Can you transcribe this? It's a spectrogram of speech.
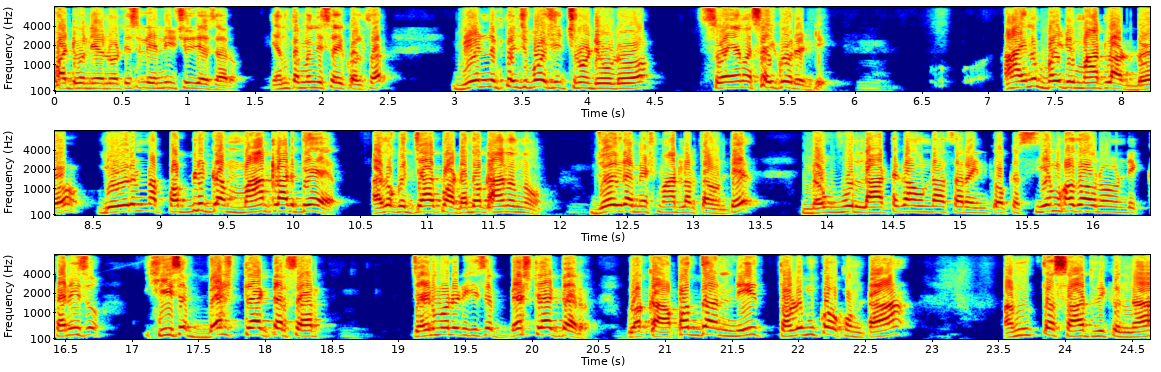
ఫార్టీ వన్ ఇయర్ నోటీసులు. ఎన్ని ఇష్యూ చేశారు? ఎంతమంది సైకోలు సార్? వీళ్ళని పెంచిపోసి ఇచ్చిన దేవుడు స్వయాన సైకో రెడ్డి. ఆయన బయటికి మాట్లాడు ఎవరన్నా పబ్లిక్గా మాట్లాడితే అదొక జాక్పాట్ అదొక ఆనందం. జోగి రమేష్ మాట్లాడుతూ ఉంటే నవ్వు లాటగా ఉండాలి సార్ ఇంకొక సీఎం హోదాలో ఉండి కనీసం he's a best actor sir. Jaganmohan Reddy is best actor ఒక అబద్ధాన్ని తడుముకోకుండా అంత సాత్వికంగా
